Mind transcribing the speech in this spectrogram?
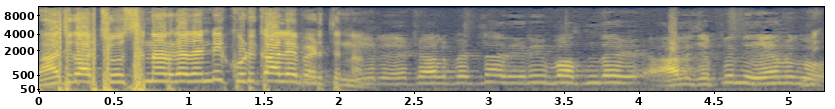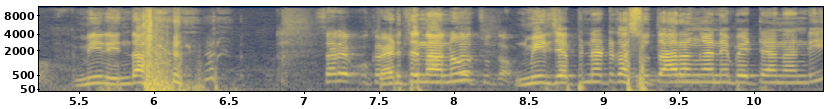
రాజుగారు చూస్తున్నారు కదండి కుడికాలే పెడుతున్నారు. మీరు ఏ కాలు పెట్టినా అది ఇరిగిపోతుంది. వాళ్ళు చెప్పింది ఏనుగు. మీరు ఇందా సరే పెడుతున్నాను. మీరు చెప్పినట్టుగా సుతారంగానే పెట్టానండి.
